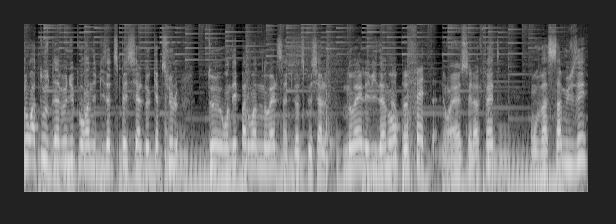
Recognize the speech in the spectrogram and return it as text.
Bonjour à tous, bienvenue pour un épisode spécial de Capsule de On n'est pas loin de Noël, c'est un épisode spécial Noël Un évidemment. peu fête. Ouais, c'est la fête. On va s'amuser.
